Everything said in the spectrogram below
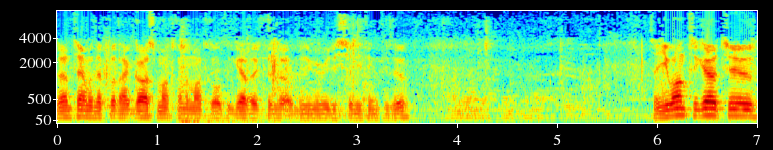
Don't tell me they put that Gas Motcha and the Motcha all together, because that would be a really silly thing to do. So you want to go to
